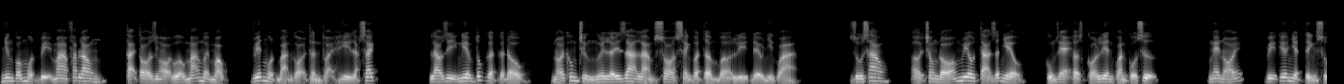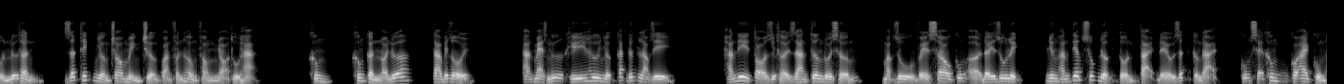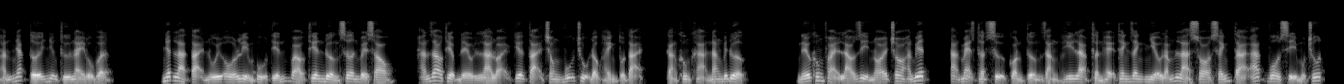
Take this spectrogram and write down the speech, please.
Nhưng có một vị ma pháp long, tại tỏ họ ựa mã mời mọc, viết một bản gọi thần thoại hy lạp sách. Lao dì nghiêm túc gật gật đầu, nói không chừng ngươi lấy ra làm so sánh vật tầm bờ lì đều nhìn qua. Dù sao, ở trong đó miêu tả rất nhiều cùng rẽ ớt có liên quan cố sự. Nghe nói, vị tiêu nhiệt tình sùn nữ thần rất thích nhường cho mình trưởng quản phấn hồng phòng nhỏ thủ hạ. Không không cần nói nữa, ta biết rồi. Hạn mẹ ngữ khí hư nhược cắt đứt làm gì? Hắn đi tỏ dự thời gian tương đối sớm, mặc dù về sau cũng ở đây du lịch, nhưng hắn tiếp xúc được tồn tại đều rất cường đại, cũng sẽ không có ai cùng hắn nhắc tới những thứ này đồ vật. Nhất là tại núi ố liềm phụ tiến vào thiên đường sơn về sau, hắn giao thiệp đều là loại kia tại trong vũ trụ độc hành tồn tại, càng không khả năng biết được. Nếu không phải lão gì nói cho hắn biết hạn mẹ thật sự còn tưởng rằng hy lạp thần hệ thanh danh nhiều lắm là so sánh tà ác vô sỉ một chút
